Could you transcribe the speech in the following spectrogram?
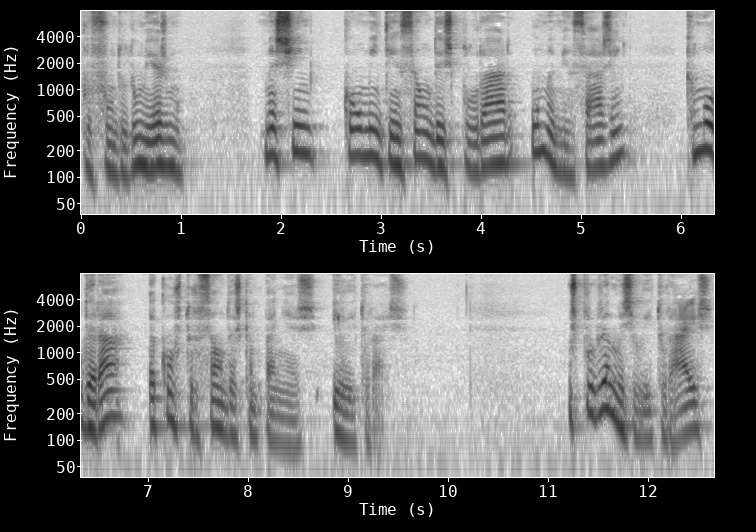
profundo do mesmo, mas sim com uma intenção de explorar uma mensagem que moldará a construção das campanhas eleitorais. Os programas eleitorais,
